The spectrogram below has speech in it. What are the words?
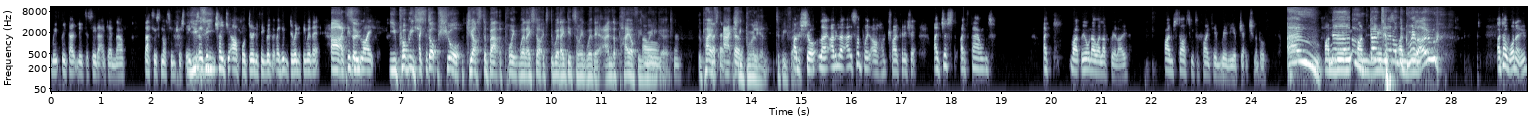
we, we don't need to see that again now that is not interesting because they see- didn't change it up or do anything with it they didn't do anything with it ah, I didn't so like. you probably just- stopped short just about the point where they started to, where they did something with it, and the payoff is really Oh, good. yeah. The payoff's Okay, actually fair. brilliant. To be fair, I'm sure. Like I mean, like, at some point I'll try and finish it. I just I found right, we all know I love Grillo. I'm starting to find him really objectionable. Oh I'm no! really- I'm Don't really- turn on the I'm really- Grillo. I don't want to.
